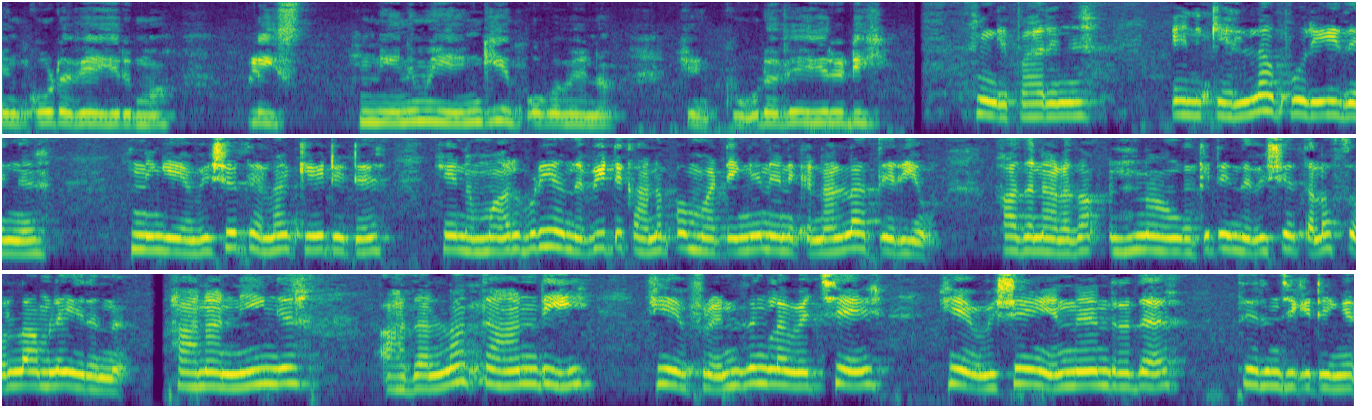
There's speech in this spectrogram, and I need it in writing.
என் கூடவே இருமா. ப்ளீஸ் நீ இனிமேல் எங்கேயும் போக வேணாம். என் கூடவே இருடி. இங்கே பாருங்க. எனக்கு எல்லாம் புரியுதுங்க. நீங்கள் என் விஷயத்தெல்லாம் கேட்டுட்டு என்னை மறுபடியும் அந்த வீட்டுக்கு அனுப்ப மாட்டீங்கன்னு எனக்கு நல்லா தெரியும். அதனால தான் நான் உங்ககிட்ட இந்த விஷயத்தெல்லாம் சொல்லாமலே இருந்தேன். ஆனால் நீங்கள் அதெல்லாம் தாண்டி என் ஃப்ரெண்ட்ஸுங்களை வச்சு என் விஷயம் என்னன்றத தெரிஞ்சுக்கிட்டீங்க.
